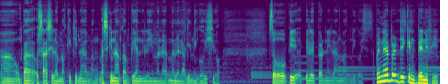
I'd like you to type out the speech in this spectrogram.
uh, upa, usa sila makikinabang. Mas kinakampihan nila yung mala- malalaking negosyo. So, pi- prefer nila magnegosyo sa Whenever they can benefit,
